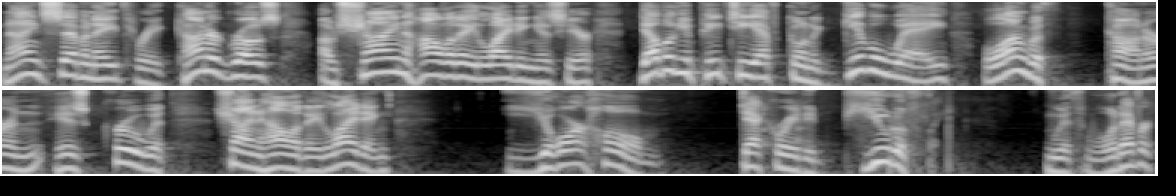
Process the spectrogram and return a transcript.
9783. Connor Gross of Shine Holiday Lighting is here. WPTF going to give away, along with Connor and his crew with Shine Holiday Lighting, your home decorated beautifully with whatever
